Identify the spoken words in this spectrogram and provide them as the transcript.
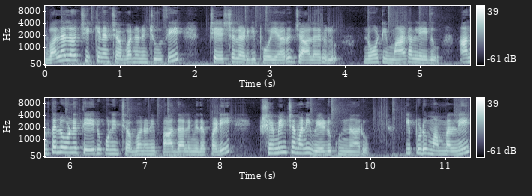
వలలో చిక్కిన చెవ్వనుని చూసి చేష్టలడిగిపోయారు జాలరులు. నోటి మాట లేదు. అంతలోనే తేరుకొని చెవ్వనుని పాదాల మీద పడి క్షమించమని వేడుకున్నారు. ఇప్పుడు మమ్మల్ని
